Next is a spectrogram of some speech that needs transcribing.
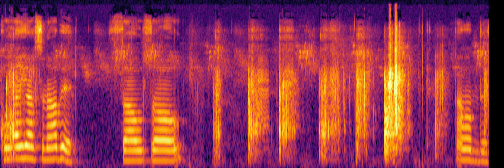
Kolay gelsin abi. Sağ ol sağ ol. Tamamdır.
